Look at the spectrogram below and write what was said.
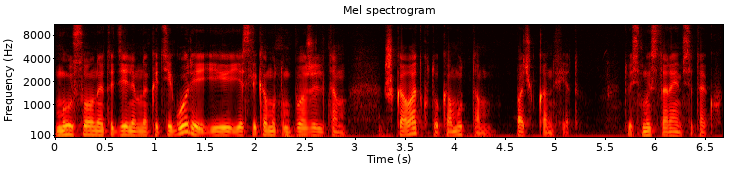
мы условно это делим на категории. И если кому-то мы положили там шоколадку, то кому-то там пачку конфет. То есть мы стараемся так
